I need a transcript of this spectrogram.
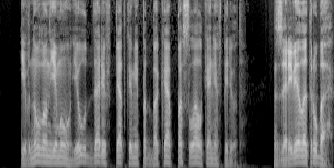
— кивнул он ему и, ударив пятками под бока, послал коня вперед. Заревела труба,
